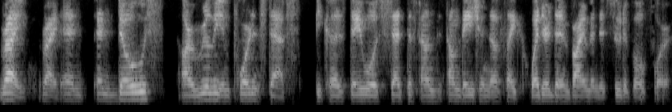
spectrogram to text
Right, right, and and those are really important steps because they will set the found foundation of like whether the environment is suitable for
